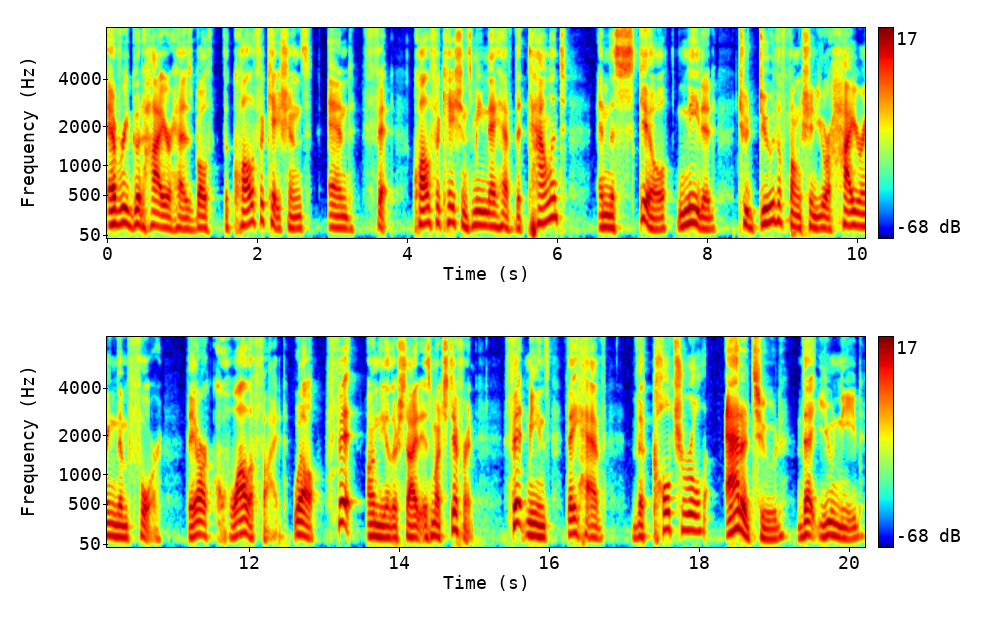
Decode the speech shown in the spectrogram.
Every good hire has both the qualifications and fit. Qualifications mean they have the talent and the skill needed to do the function you are hiring them for. They are qualified. Well, fit on the other side is much different. Fit means they have the cultural attitude that you need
